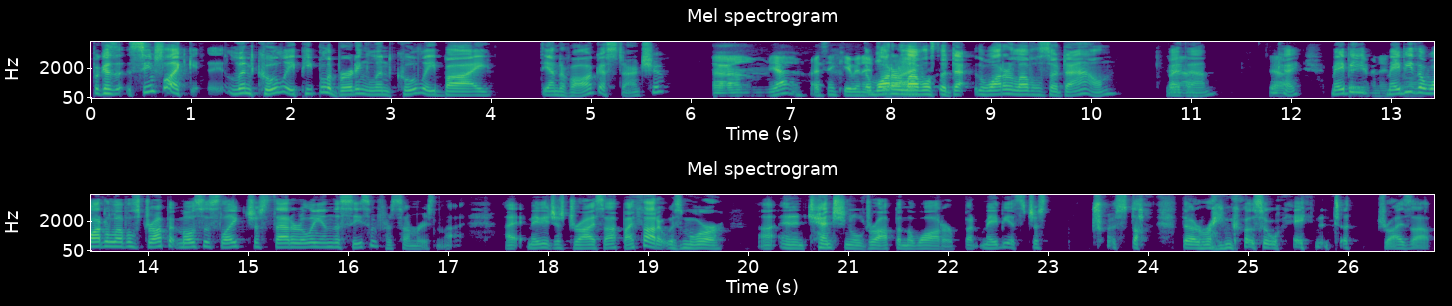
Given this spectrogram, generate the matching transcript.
because it seems like eh, Lind Coulee, people are birding Lind Coulee by the end of August, aren't you? Um, yeah, I think even the water July. levels the, da- the water levels are down by yeah. then. Yeah. Okay, maybe maybe July. the water levels drop at Moses Lake just that early in the season for some reason. I, I maybe it just dries up. I thought it was more uh, an intentional drop in the water, but maybe it's just just the rain goes away and it dries up.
